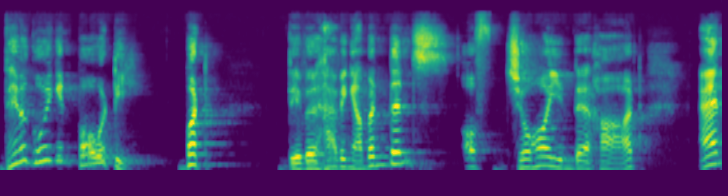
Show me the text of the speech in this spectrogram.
they were going in poverty, but they were having abundance of joy in their heart and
